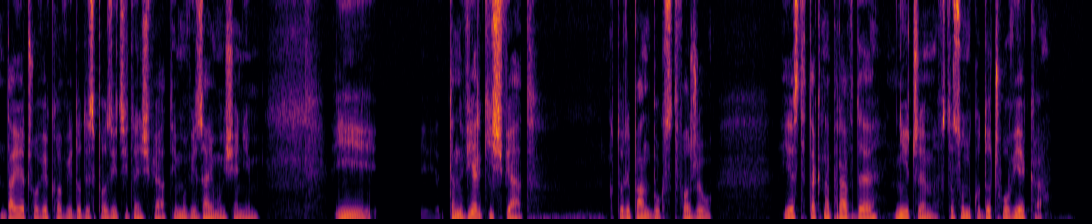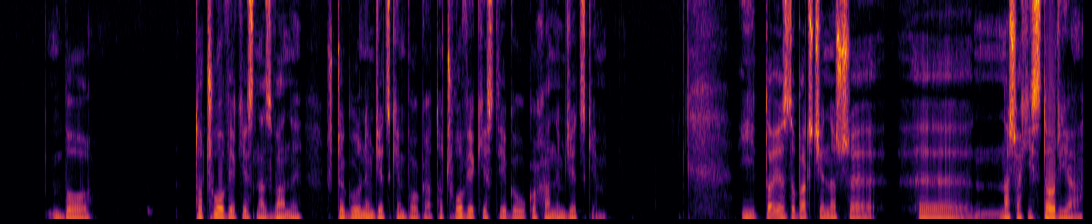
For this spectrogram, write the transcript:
daje człowiekowi do dyspozycji ten świat i mówi: zajmuj się nim. I ten wielki świat, który Pan Bóg stworzył, jest tak naprawdę niczym w stosunku do człowieka, bo to człowiek jest nazwany szczególnym dzieckiem Boga, to człowiek jest jego ukochanym dzieckiem. I to jest, zobaczcie, nasze, e, nasza historia,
